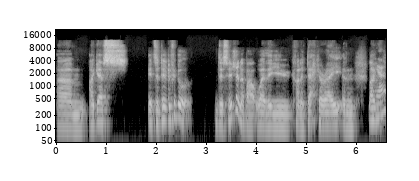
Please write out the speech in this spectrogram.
um I guess it's a difficult decision about whether you kind of decorate and like Yeah.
